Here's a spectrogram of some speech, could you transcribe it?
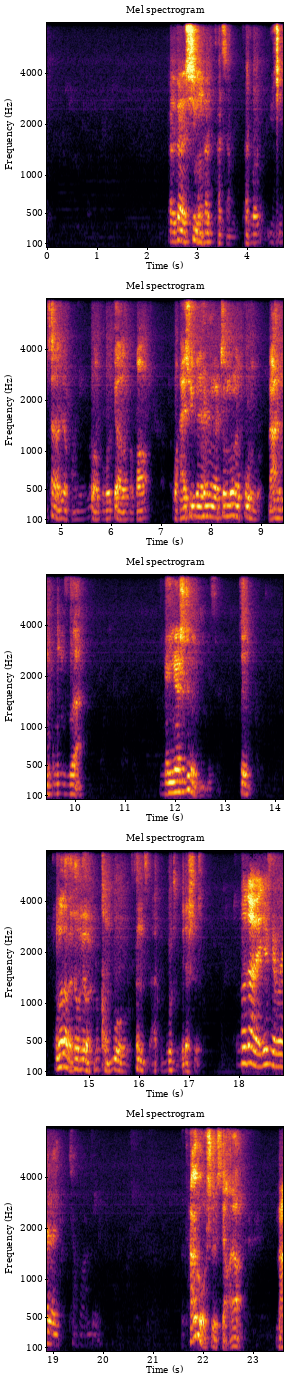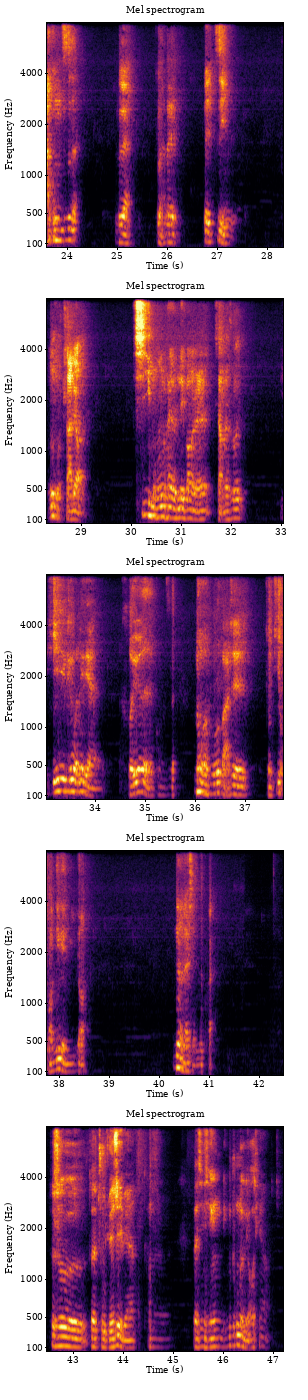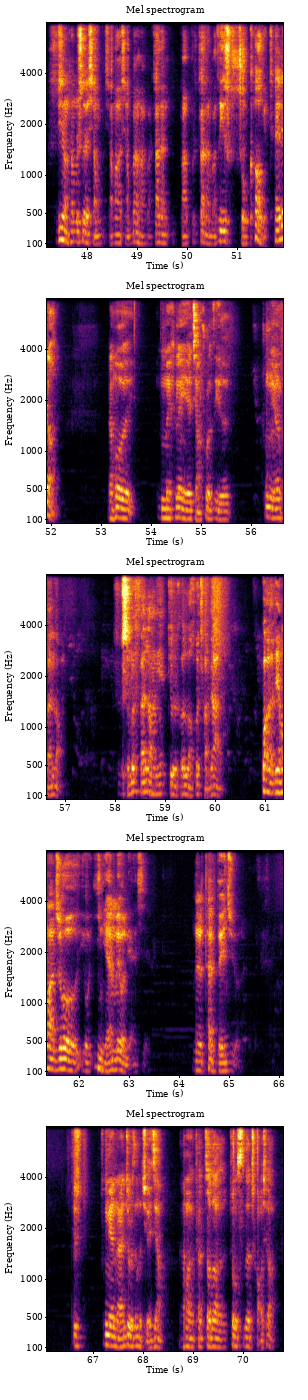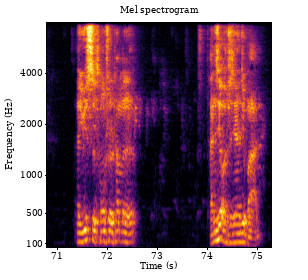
但是但是西蒙他他想他说，与其炸掉这个黄金，那我不如掉了个包，我还去跟那个中东的雇主拿什么工资啊？应该应该是这个意思。这从头到尾都没有什么恐怖分子啊、恐怖主义的事情。从头到尾就是为了抢黄金。他狗是想要拿工资的，对不对？结果他被被自己同伙杀掉了。西蒙还有那帮人想着说，与其给我那点合约的工资，那我不如把这整批黄金给迷掉，那来钱就快。这时候在主角这边，他们在进行临终的聊天啊。实际上他们是在想想法想办法把炸弹把不是炸弹把自己手铐给拆掉的。然后麦克林也讲述了自己的中年烦恼，是什么烦恼呢？就是和老婆吵架了，挂了电话之后有一年没有联系，那是太悲剧了。就是中年男就是这么倔强，然后他遭到了宙斯的嘲笑。呃，与此同时，他们谈笑之间就把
